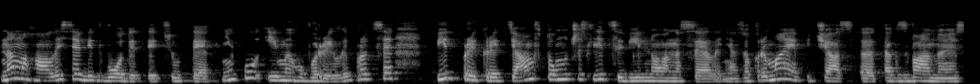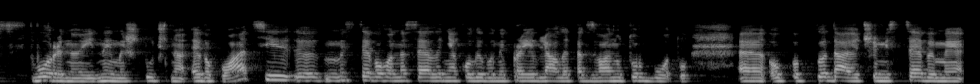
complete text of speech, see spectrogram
намагалися відводити цю техніку, і ми говорили про це під прикриттям, в тому числі цивільного населення, зокрема і під час е, так званої створеної ними штучної евакуації е, місцевого населення, коли вони проявляли так звану турботу, е, обкладаючи місцевими.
